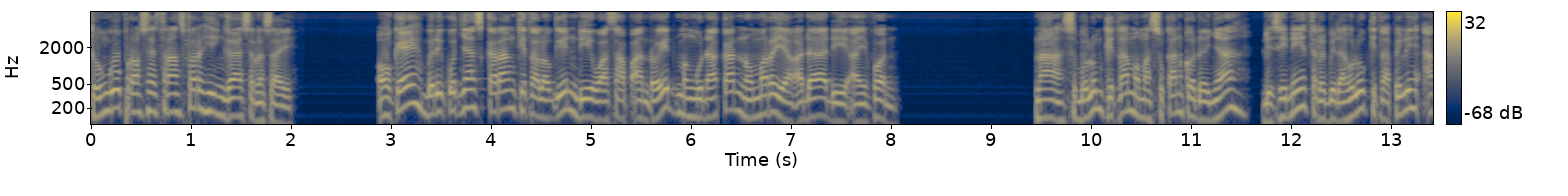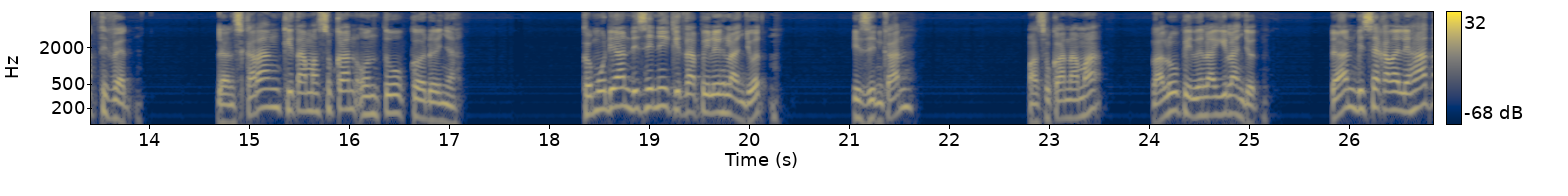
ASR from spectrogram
Tunggu proses transfer hingga selesai. Oke, berikutnya sekarang kita login di WhatsApp Android menggunakan nomor yang ada di iPhone. Nah, sebelum kita memasukkan kodenya, di sini terlebih dahulu kita pilih Activate. Dan sekarang kita masukkan untuk kodenya. Kemudian di sini kita pilih Lanjut, Izinkan, Masukkan nama, lalu pilih lagi Lanjut. Dan bisa kalian lihat,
